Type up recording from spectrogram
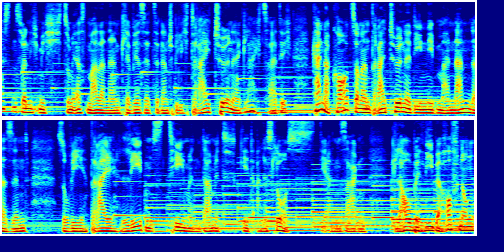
Meistens, wenn ich mich zum ersten Mal an ein Klavier setze, dann spiele ich drei Töne gleichzeitig. Kein Akkord, sondern drei Töne, die nebeneinander sind, sowie drei Lebensthemen. Damit geht alles los. Die einen sagen Glaube, Liebe, Hoffnung.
